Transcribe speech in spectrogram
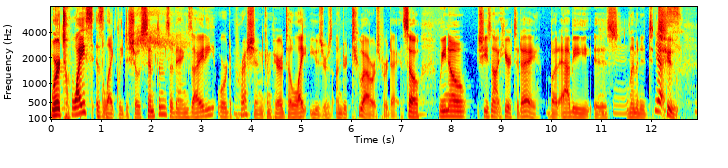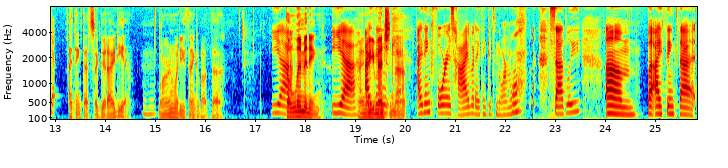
were twice as likely to show symptoms of anxiety or depression compared to light users under two hours per day. So we know she's not here today, but Abby is limited to Yes. two. Yep. I think that's a good idea. Lauren, what do you think about the yeah. the limiting? yeah. I know you think- mentioned that. I think four is high, but I think it's normal, sadly. Um, but I think that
